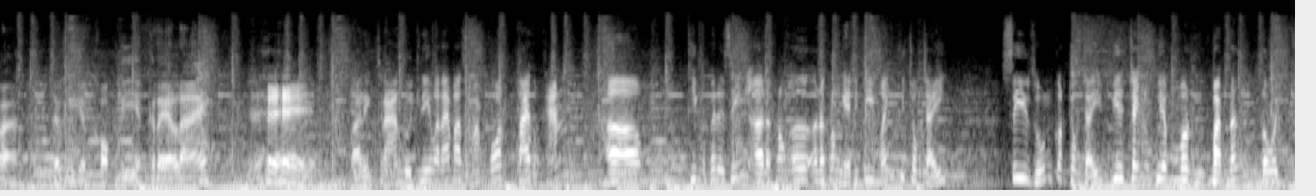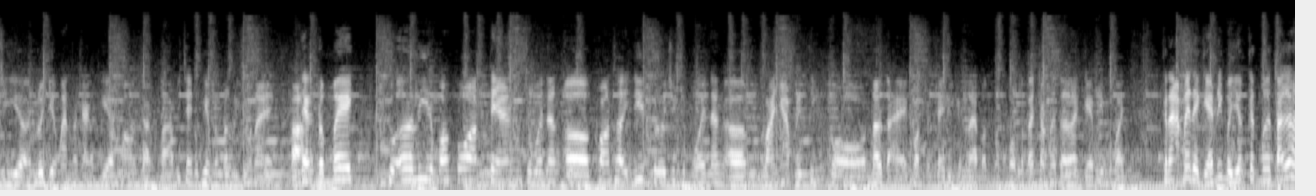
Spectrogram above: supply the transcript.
បាទអញ្ចឹងរៀងខុសគ្នាយ៉ាងក្រែលដែរហេ បាទរីកច្រើនដូចគ្នាមកដែរបាទសម្រាប់គាត់តែសំខាន់អឺ team competition នៅក្នុងអឺនៅក្នុង game ទី2មិញគឺជោគជ័យ C0 គាត់ជោគជ័យវាចេញរូបភាពមុនបែបហ្នឹងដូចជាដូចយើងបានប្រកាសភាពមកអញ្ចឹងបាទវាចេញរូបភាពបែបហ្នឹងដូចខ្លួនឯងបាទទាំង damage ធ្វើ early របស់គាត់ទាំងជាមួយនឹងអឺ counter edit ក៏ដូចជាជាមួយនឹងអឺ line up rating ក៏នៅតែគាត់ជោគជ័យដូចគ្នាដែរបន្តប៉ុន្តែចង់នៅតែ game នេះមិនបាច់គណៈពេលដែល game នេះបើយើងគិតមើលទៅណា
